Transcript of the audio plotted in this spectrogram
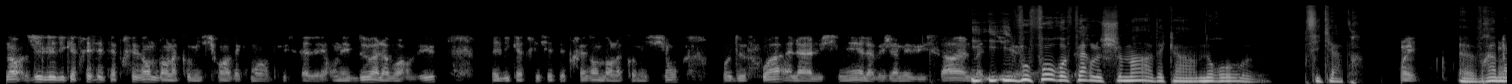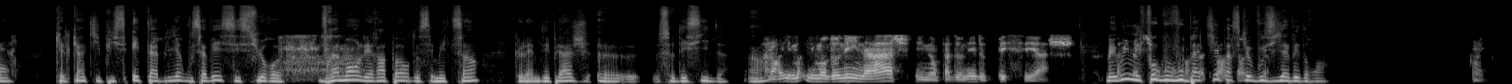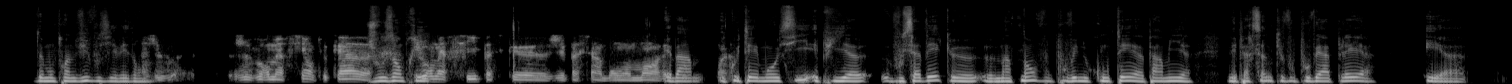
Non, l'éducatrice était présente dans la commission avec moi en plus. on est deux à l'avoir vue. L'éducatrice était présente dans la commission aux deux fois. Elle a halluciné, elle n'avait jamais vu ça. il, vous euh, faut refaire le chemin avec un neuropsychiatre. Oui. Euh, vraiment. Quelqu'un qui puisse établir, vous savez, c'est sur vraiment les rapports de ces médecins que la MDPH euh, se décide. Hein. Alors, ils m'ont donné une AH, mais ils n'ont pas donné de PCH. Mais oui, mais il faut que vous vous battiez parce que vous y avez droit. De mon point de vue, vous y avez droit. Je, je vous remercie en tout cas. Je vous en prie. Je vous remercie parce que j'ai passé un bon moment avec eh ben, Écoutez, moi aussi. Et puis, euh, vous savez que euh, maintenant, vous pouvez nous compter parmi les personnes que vous pouvez appeler. et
